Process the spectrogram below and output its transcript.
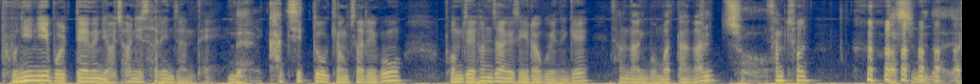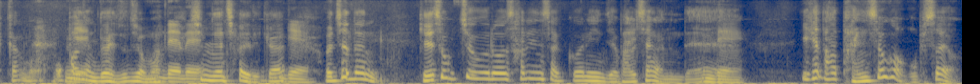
본인이 볼 때는 여전히 살인자인데 네. 같이 또 경찰이고 범죄 현장에서 일하고 있는 게 상당히 못마땅한 그렇죠. 삼촌. 맞습니다. 약간 뭐 오빠 예. 정도 해주죠. 뭐 네네. 10년 차이니까. 네. 어쨌든 계속적으로 살인 사건이 이제 발생하는데 네. 이게 다 단서가 없어요.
